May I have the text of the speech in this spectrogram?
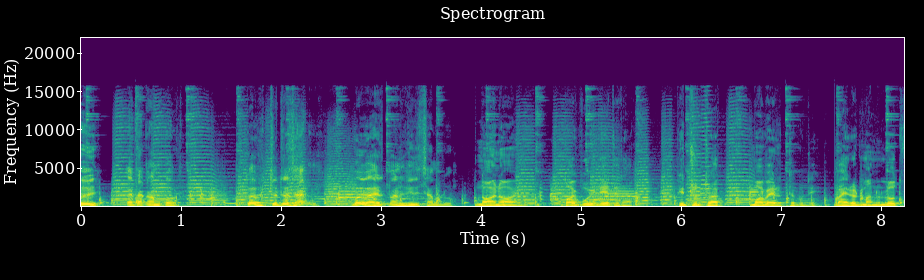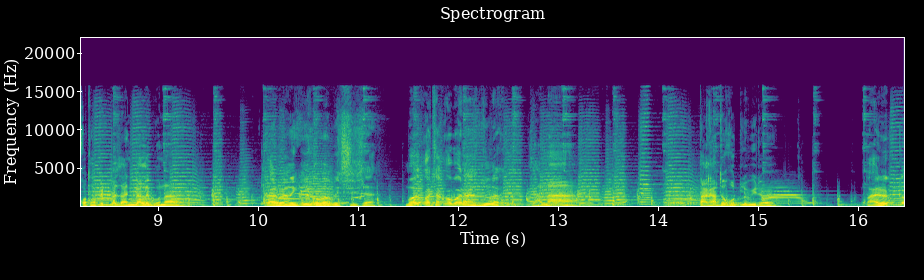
ঐ এটা কাম কৰ তই ভিতৰতে থাক মই বাহিৰত মানুহখিনি চাম ৰ নহয় নহয় তই পঢ়িলে ইয়াতে থাক ভিতৰত থাক মই বাহিৰত থাকোঁ দে বাহিৰত মানুহৰ লগত কথা পাতিব জানিব লাগিব না তাৰমানে কি ক'ব বিচাৰিছা মই কথা ক'ব নাজানো নাকি জানা টাকাটো ক'ত ল'বি তই? বাহিৰত ল।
